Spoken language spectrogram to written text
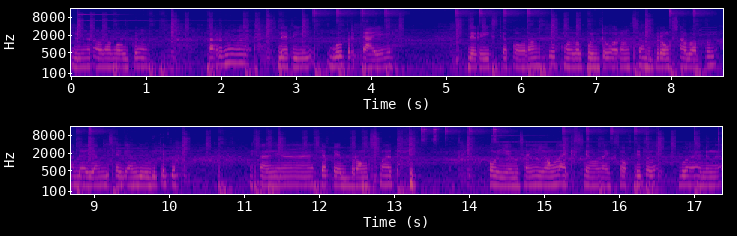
denger orang ngobrol. Karena dari gue percaya ya dari setiap orang tuh walaupun tuh orang sebrongs apa pun ada yang bisa diambil dikit lah misalnya siapa ya Bronx banget. Oh iya misalnya Yonglex Yonglex waktu itu gue denger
